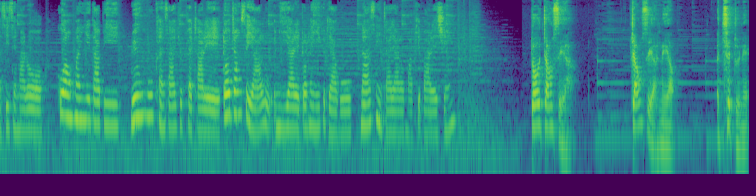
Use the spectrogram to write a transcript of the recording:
အစီအစဉ်မှာတော့ကိုအောင်မှန်ရေးသားပြီးရွေဦးမှုခန်းစားရွတ်ဖတ်ထားတဲ့တောကျောင်းဆရာလို့အမည်ရတဲ့တော်လှန်ရေးကြပြကိုနားဆင်ကြရတော့မှာဖြစ်ပါတယ်ရှင်။တောကျောင်းဆရာကျောင်းဆရာနှစ်ယောက်အချစ်တွေနဲ့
